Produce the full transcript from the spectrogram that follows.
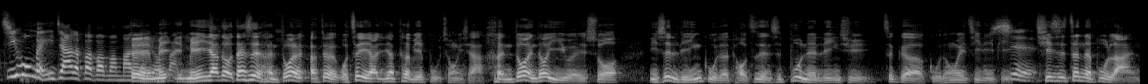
几乎每一家的爸爸妈妈都有买。对，每每一家都有，但是很多人啊，对我这里要要特别补充一下，很多人都以为说你是零股的投资人是不能领取这个股东会纪念品，是，其实真的不然，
